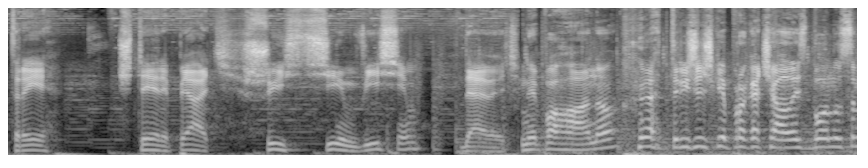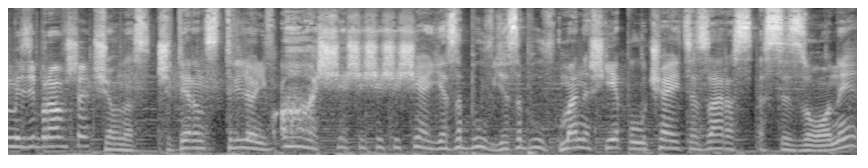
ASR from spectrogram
три. 4, 5, 6, 7, 8, 9. Непогано. Трішечки прокачались бонусами зібравши. Що в нас? 14 трильйонів. А, ще, ще, ще, ще, ще. Я забув, я забув. У мене ж є, получається, зараз сезони.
